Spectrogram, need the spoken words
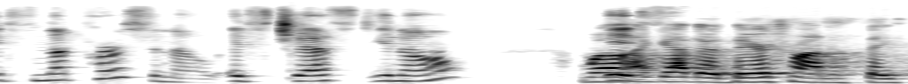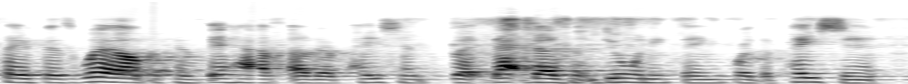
it's not personal. It's just, you know. Well, I gather they're trying to stay safe as well because they have other patients, but that doesn't do anything for the patient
